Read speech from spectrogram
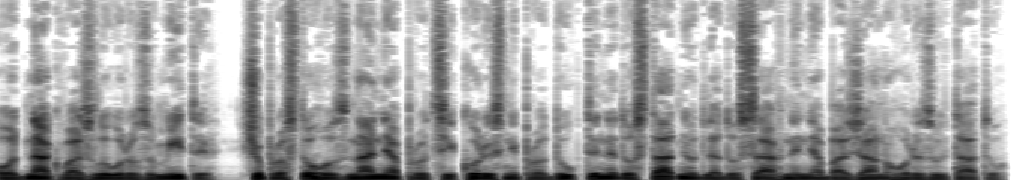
Однак важливо розуміти, що простого знання про ці корисні продукти недостатньо для досягнення бажаного результату.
